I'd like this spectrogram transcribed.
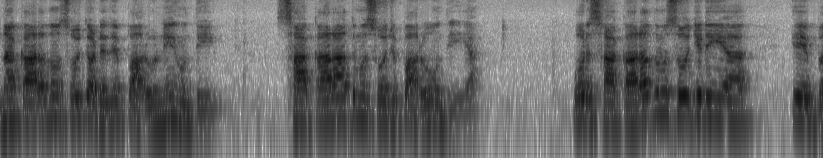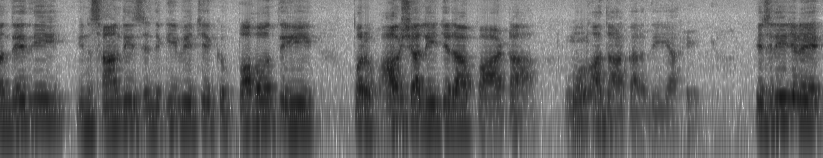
ਨਕਾਰਾਤਮਕ ਸੋਚ ਤੁਹਾਡੇ ਤੇ ਭਾਰੂ ਨਹੀਂ ਹੁੰਦੀ ਸਕਾਰਾਤਮਕ ਸੋਚ ਭਾਰੂ ਹੁੰਦੀ ਆ। ਔਰ ਸਕਾਰਾਤਮਕ ਸੋਚ ਜਿਹੜੀ ਆ ਇਹ ਬੰਦੇ ਦੀ ਇਨਸਾਨ ਦੀ ਜ਼ਿੰਦਗੀ ਵਿੱਚ ਇੱਕ ਬਹੁਤ ਹੀ ਪ੍ਰਭਾਵਸ਼ਾਲੀ ਜਿਹੜਾ ਪਾਰਟ ਆ ਉਹ ਅਦਾ ਕਰਦੀ ਆ। ਇਸ ਲਈ ਜਿਹੜੇ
